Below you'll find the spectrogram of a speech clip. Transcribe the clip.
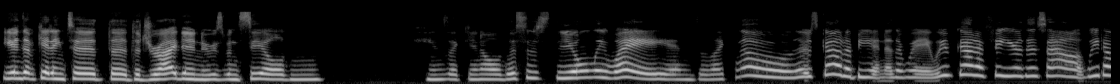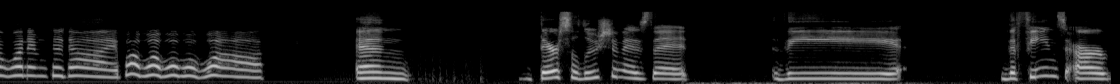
you end up getting to the the dragon who's been sealed, and he's like, you know, this is the only way. And they're like, no, there's gotta be another way. We've gotta figure this out. We don't want him to die. Blah blah blah blah blah. And their solution is that the the fiends are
